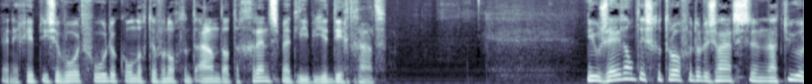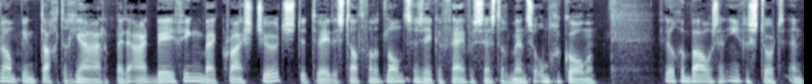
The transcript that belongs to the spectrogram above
Een Egyptische woordvoerder kondigde vanochtend aan dat de grens met Libië dichtgaat. Nieuw-Zeeland is getroffen door de zwaarste natuurramp in 80 jaar. Bij de aardbeving bij Christchurch, de tweede stad van het land, zijn zeker 65 mensen omgekomen. Veel gebouwen zijn ingestort en 80%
